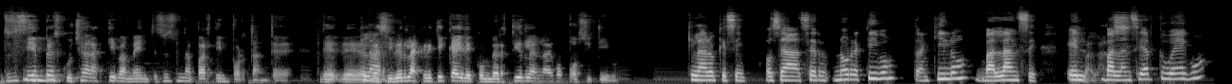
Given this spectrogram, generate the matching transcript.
Entonces siempre escuchar activamente, eso es una parte importante de, recibir la crítica y de convertirla en algo positivo. Claro que sí, o sea, ser no reactivo, tranquilo, balance, el balancear tu ego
